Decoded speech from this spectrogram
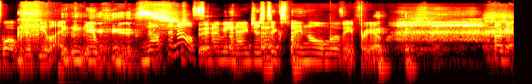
what would it be like? It, nothing else. I mean, I just explained the whole movie for you. Okay.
